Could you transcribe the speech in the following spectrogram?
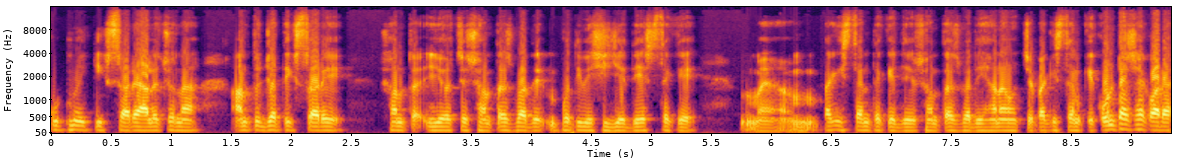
কূটনৈতিক স্তরে আলোচনা, আন্তর্জাতিক স্তরে সন্ত্রাস হচ্ছে সন্ত্রাসবাদের প্রতিবেশী যে দেশ থেকে পাকিস্তান থেকে যে সন্ত্রাসবাদী হানা হচ্ছে, পাকিস্তানকে কোণঠাসা করা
